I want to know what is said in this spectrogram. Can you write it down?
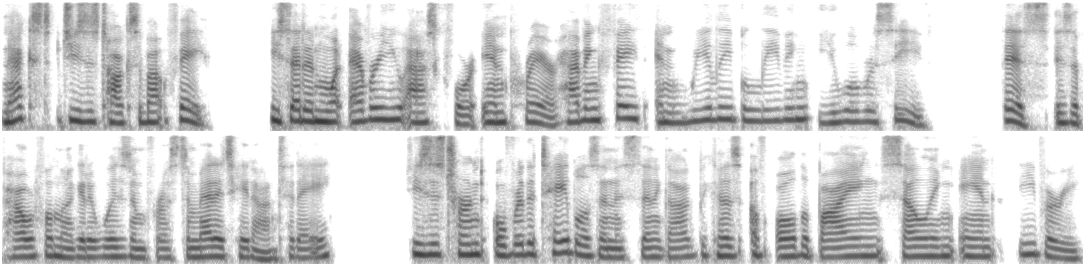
Next, Jesus talks about faith. He said, In whatever you ask for in prayer, having faith and really believing, you will receive. This is a powerful nugget of wisdom for us to meditate on today. Jesus turned over the tables in the synagogue because of all the buying, selling, and thievery.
